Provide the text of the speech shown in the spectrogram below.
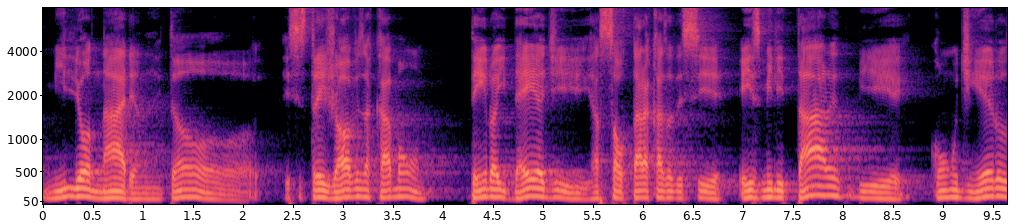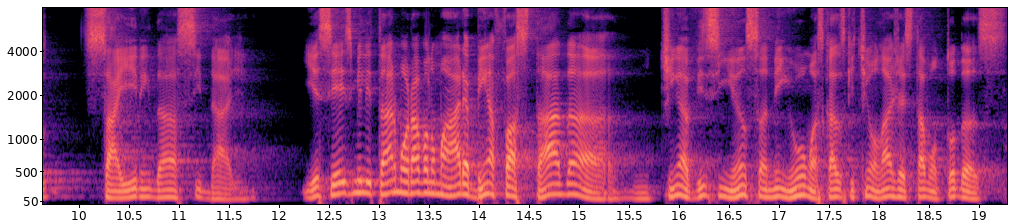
milionária. Né? Então, esses três jovens acabam tendo a ideia de assaltar a casa desse ex-militar e com o dinheiro saírem da cidade. E esse ex-militar morava numa área bem afastada, não tinha vizinhança nenhuma, as casas que tinham lá já estavam todas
